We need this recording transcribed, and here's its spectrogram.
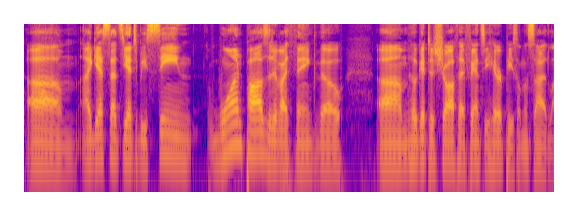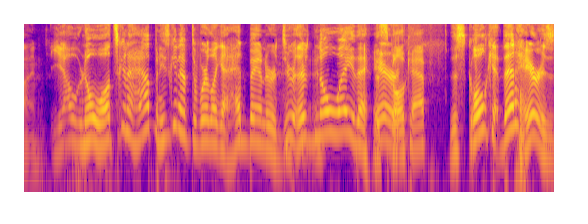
Um, I guess that's yet to be seen. One positive, I think, though, um, he'll get to show off that fancy hairpiece on the sideline. Yeah, well, no, what's gonna happen? He's gonna have to wear like a headband or a do. There's no way the hair, The skull cap. the skull cap, that hair is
